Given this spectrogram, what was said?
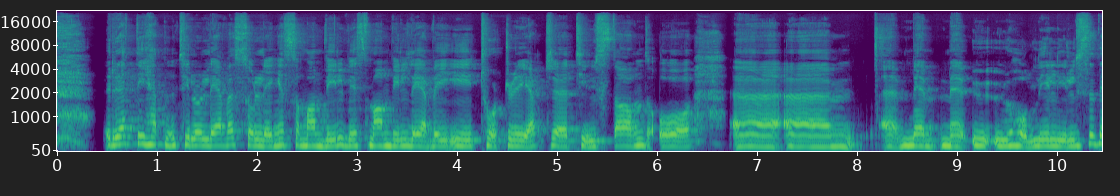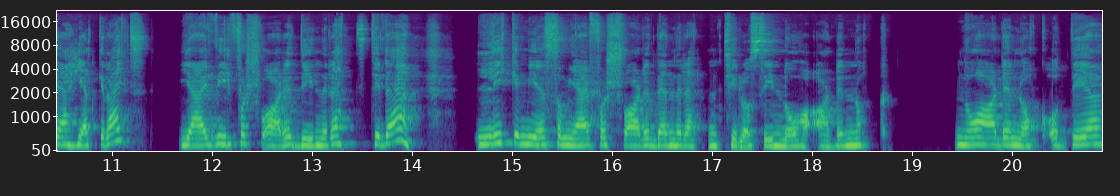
rettigheten til å leve så lenge som man vil, hvis man vil leve i torturert eh, tilstand og uh, eh, med, med uutholdelig lidelse. Det er helt greit. Jeg vil forsvare din rett til det. Like mye som jeg forsvarer den retten til å si 'nå er det nok'. Nå er det nok. Og det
